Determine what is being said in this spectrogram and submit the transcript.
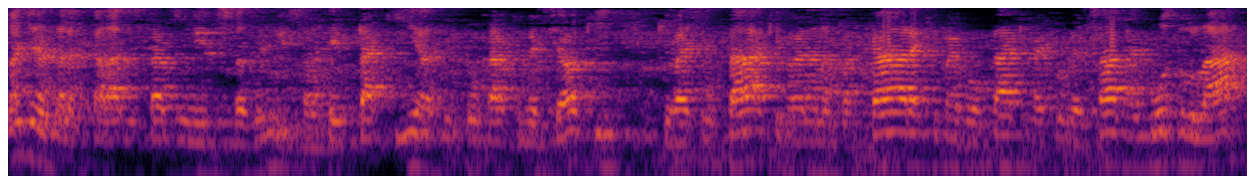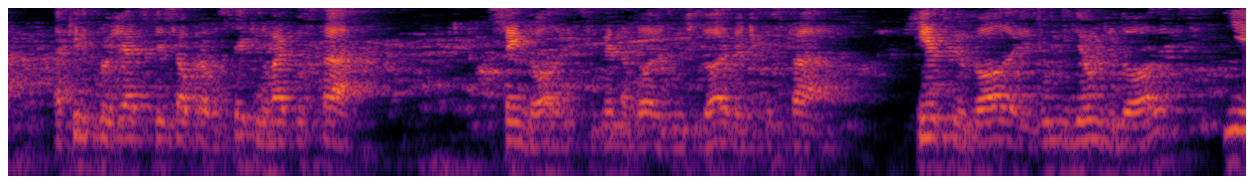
não adianta ela ficar lá dos Estados Unidos fazendo isso. Ela tem que estar aqui, ela tem que ter um cara comercial aqui, que vai sentar, que vai olhar na tua cara, que vai voltar, que vai conversar, vai modular aquele projeto especial para você que não vai custar 100 dólares, 50 dólares, 20 dólares, vai te custar 500 mil dólares, 1 milhão de dólares, e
